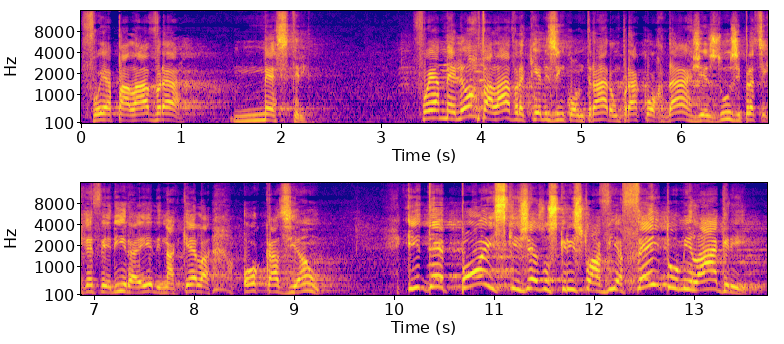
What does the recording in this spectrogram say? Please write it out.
Foi a palavra mestre. Foi a melhor palavra que eles encontraram para acordar Jesus e para se referir a ele naquela ocasião. E depois que Jesus Cristo havia feito o milagre,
